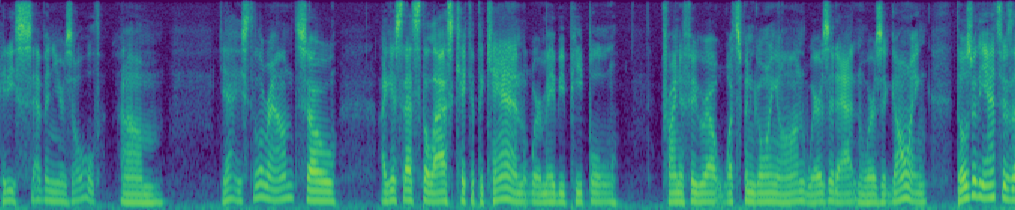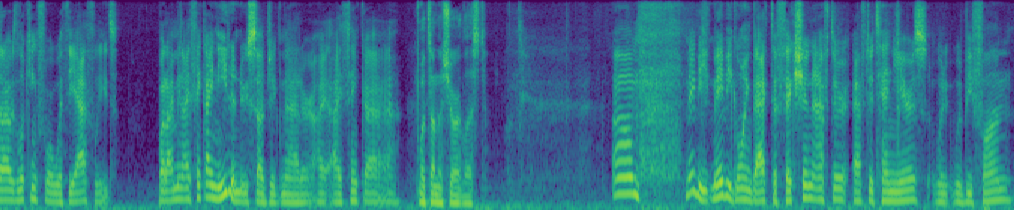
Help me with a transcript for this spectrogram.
87 years old. Um, yeah, he's still around. So I guess that's the last kick at the can where maybe people trying to figure out what's been going on, where's it at, and where's it going. Those are the answers that I was looking for with the athletes. But I mean, I think I need a new subject matter. I, I think. Uh, What's on the short list? Um, maybe maybe going back to fiction after after ten years would would be fun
